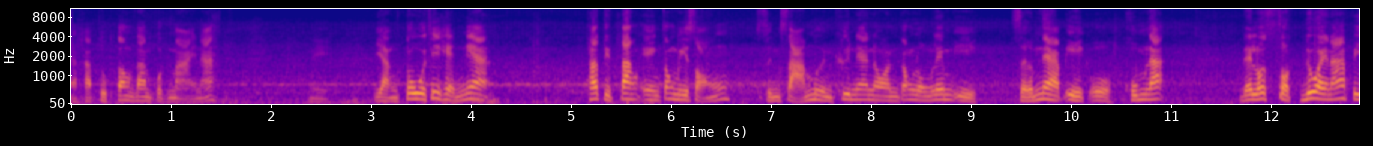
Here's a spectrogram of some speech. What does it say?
นะครับ ถูกต้องตามกฎหมายนะนี่อย่างตู้ที่เห็นเนี่ยถ้าติดตั้งเองต้องมี2ถึง3หมื่นขึ้นแน่นอนต้องลงเล่มอีก เสริมแหนบอีกโอ้คุ้มละ ได้รถสดด้วยนะ ปี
